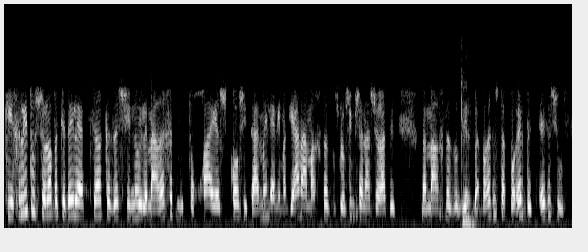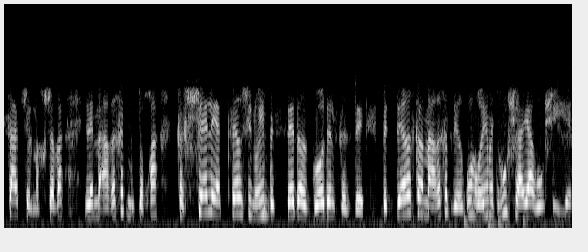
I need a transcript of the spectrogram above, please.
כי החליטו שלא, וכדי לייצר כזה שינוי למערכת מתוכה יש קושי. תאמין לי, אני מגיעה מהמערכת הזו, 30 שנה שירתי במערכת הזו. כן. ברגע שאתה פועל באיזשהו סד של מחשבה למערכת מתוכה, קשה לייצר שינויים בסדר גודל כזה. בדרך כלל מערכת וארגון רואים את הוא שהיה, הוא שיהיה.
